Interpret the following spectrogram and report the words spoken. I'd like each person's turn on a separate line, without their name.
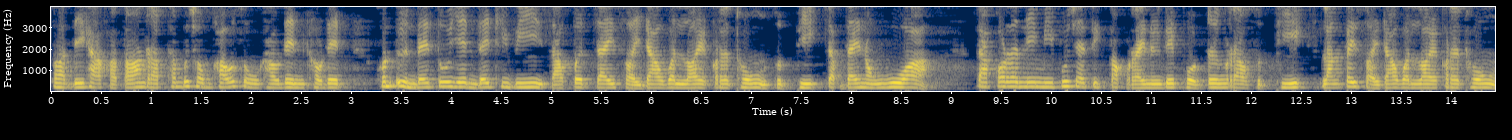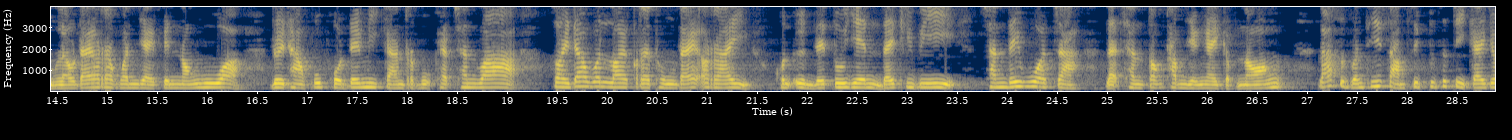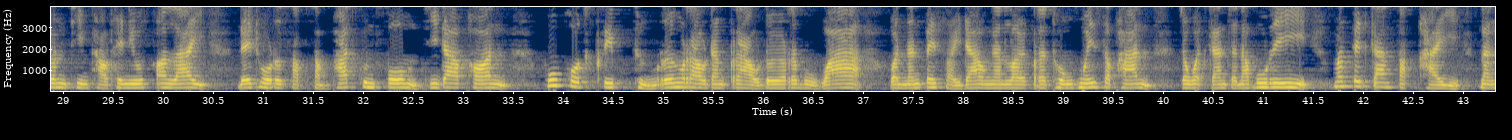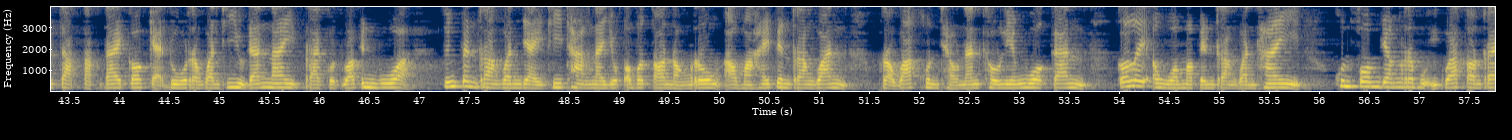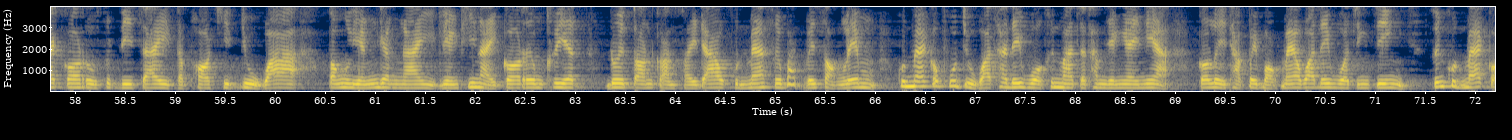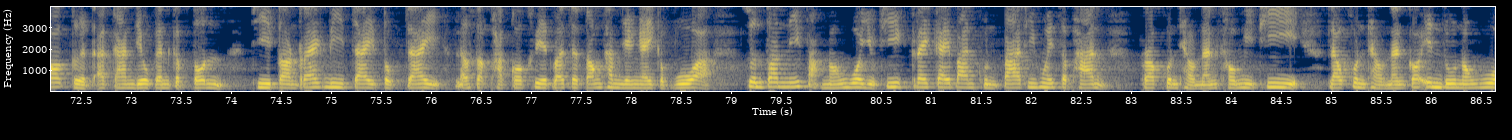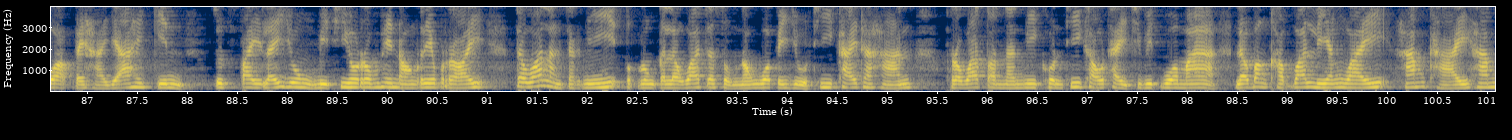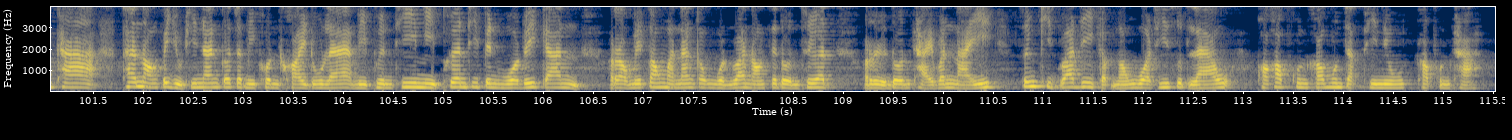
สวัสดีค่ะขอต้อนรับท่านผู้ชมเข้าสู่ข่าวเด่นข่าวเด็ด คนอื่นได้ตู้เย็นได้ทีวี สาวเปิดใจสอยดาววันลอยกระทง สุดพีคจับได้น้องวัว จากกรณีมีผู้ใช้ติ๊กต็อกรายหนึ่งได้โพสต์เรื่องราวสุดพีคหลังไปสอยดาววันลอยกระทง แล้วได้รางวัลใหญ่เป็นน้องวัว โดยทางผู้โพสต์ได้มีการระบุแคปชั่นว่า สอยดาววันลอยกระทงได้อะไร คนอื่นได้ตู้เย็นได้ทีวี ฉันได้วัวจ้ะและฉันต้องทำยังไงกับน้อง ล่าสุดวันที่ 30 พฤศจิกายน ทีมข่าวไทยนิวส์ออนไลน์ ได้โทรศัพท์สัมภาษณ์คุณโฟมธิดาพรผู้โพสต์คลิปถึงเรื่องราวดังกล่าว โดยระบุว่า วันนั้นไปสอยดาวงานลอยกระทงห้วยสะพานจังหวัดกาญจนบุรี มันเป็นการตักไข่ หลังจากตักได้ก็แกะดูรางวัลที่อยู่ด้านใน ปรากฏว่าเป็นวัว ซึ่งเป็นรางวัลใหญ่ที่ทางนายกอบตหนองโรงเอามาให้เป็นรางวัล เพราะว่าคนแถวนั้นเขาเลี้ยงวัวกัน ก็เลยเอาวัวมาเป็นรางวัลให้ คุณโฟมยังระบุอีกว่าตอนแรกก็รู้สึกดีใจ แต่พอคิดอยู่ว่าต้องเลี้ยงยังไง เลี้ยงที่ไหนก็เริ่มเครียด โดยตอนก่อนสอยดาว คุณแม่ซื้อบัตรไว้สองเล่ม คุณแม่ก็พูดอยู่ว่าถ้าได้วัวขึ้นมาจะทำยังไงเนี่ย ก็เลยทักไปบอกแม่ว่าได้วัวจริง ๆ ซึ่งคุณแม่ก็เกิดอาการเดียวกันกับตนทีตอนแรกดีใจตกใจ แล้วสักพักก็เครียดว่าจะต้องทำยังไงกับวัว ส่วนตอนนี้ฝากน้องวัวอยู่ที่ใกล้ๆบ้านคุณป้าที่ห้วยสะพาน เพราะคนแถวนั้นเขามีที่ แล้วคนแถวนั้นก็เอ็นดูน้องวัวไปหาหญ้าให้กิน จุดไฟไล่ยุงมีที่ร่มให้น้องเรียบร้อย แต่ว่าหลังจากนี้ตกลงกันแล้วว่าจะส่งน้องวัวไปอยู่ที่ค่ายทหาร เพราะว่าตอนนั้นมีคนที่เขาไถ่ชีวิตวัวมา แล้วบังคับว่าเลี้ยงไว้ ห้ามขาย ห้ามฆ่า ถ้าน้องไปอยู่ที่นั่นก็จะมีคนคอยดูแล มีพื้นที่มีเพื่อนที่เป็นวัวด้วยกัน เราไม่ต้องมานั่งกังวลว่าน้องจะโดนเชือด หรือโดนขายวันไหน ซึ่งคิดว่าดีกับน้องวัวที่สุดแล้ว ขอขอบคุณข้อมูลจากทีนิวส์ขอบคุณค่ะ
